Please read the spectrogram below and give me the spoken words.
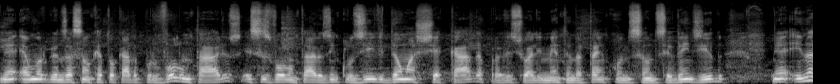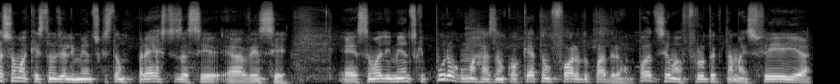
Né? É uma organização que é tocada por voluntários. Esses voluntários, inclusive, dão uma checada para ver se o alimento ainda está em condição de ser vendido. Né? E não é só uma questão de alimentos que estão prestes a, ser, a vencer. É, são alimentos que por alguma razão qualquer estão fora do padrão. Pode ser uma fruta que está mais feia,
